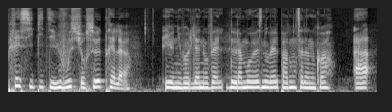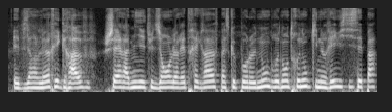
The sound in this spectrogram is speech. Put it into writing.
précipitez-vous sur ce trailer. Et au niveau de la nouvelle, de la mauvaise nouvelle, pardon, ça donne quoi? Ah, eh bien, l'heure est grave. Chers amis étudiants, l'heure est très grave parce que pour le nombre d'entre nous qui ne réussissaient pas,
